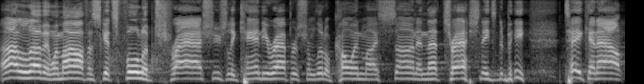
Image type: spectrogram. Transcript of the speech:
I love it when my office gets full of trash, usually candy wrappers from little Cohen, my son, and that trash needs to be taken out.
